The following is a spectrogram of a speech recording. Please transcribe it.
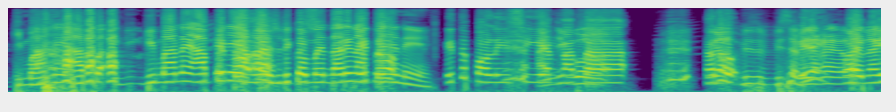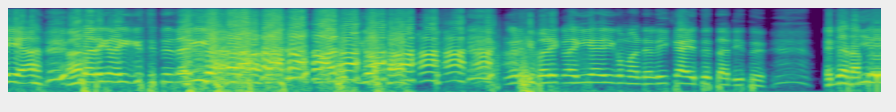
Gimana apa gi- gimana HP-nya yang harus dikomentarin itu- HP-nya nih? itu polisi yang Anjing, kata Enggak Aduh, bisa bisa bilang yang lain lagi ya. Balik lagi ke situ lagi ya. Males gua. Ngeri balik lagi aja ke Mandalika itu tadi tuh. Enggak, Iya. tapi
